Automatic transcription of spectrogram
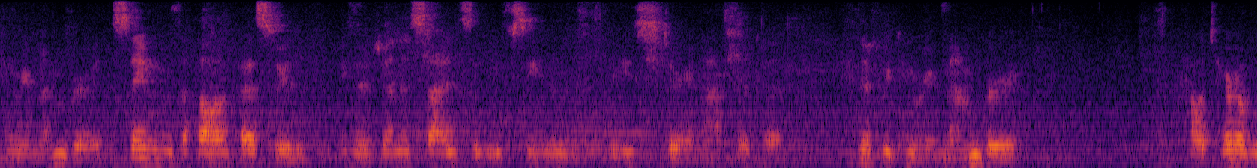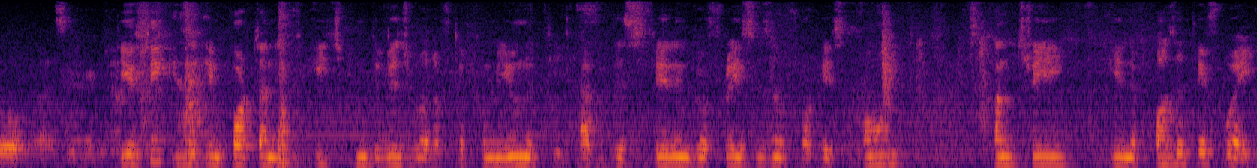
can remember. The same with the Holocaust or you know genocides that we've seen in the Middle East or in Africa. If we can remember how terrible it was and. Do you think is it important if each individual of the community have this feeling of racism for his own country in a positive way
